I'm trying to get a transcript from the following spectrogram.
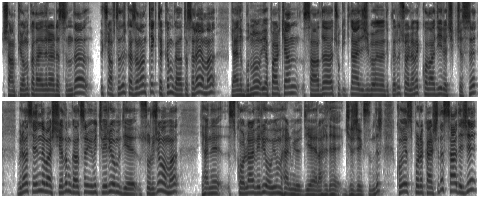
Şampiyonluk adayları arasında 3 haftadır kazanan tek takım Galatasaray ama yani bunu yaparken sahada çok ikna edici bir oynadıklarını söylemek kolay değil açıkçası. Biraz seninle başlayalım. Galatasaray ümit veriyor mu diye soracağım ama Yani skorlar veriyor oyun vermiyor diye herhalde gireceksindir. Konya Spor'a karşı da sadece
